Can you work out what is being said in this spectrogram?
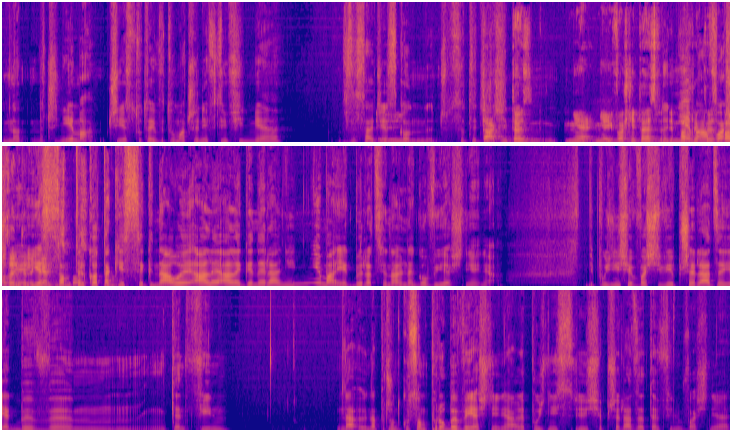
na, znaczy nie ma. Czy jest tutaj wytłumaczenie w tym filmie? W zasadzie Yy, skąd są te Tak, dzieci? i to jest. Nie, nie, i właśnie to jest. No nie Patryk, ma to jest bardzo właśnie. inteligentny Jest, są sposób, tylko no. takie sygnały, ale, ale generalnie nie ma jakby racjonalnego wyjaśnienia. I później się właściwie przeradza jakby w mm, ten film. Na, na początku są próby wyjaśnienia, ale później się przeradza ten film właśnie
